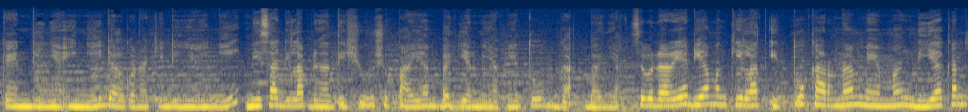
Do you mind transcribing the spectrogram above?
candinya ini, dalgona candinya ini bisa dilap dengan tisu supaya bagian minyaknya itu nggak banyak. Sebenarnya dia mengkilat itu karena memang dia kan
